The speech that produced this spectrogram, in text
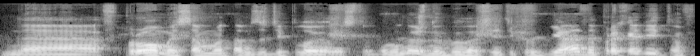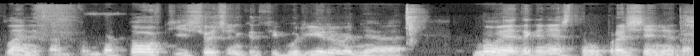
на, в пром и само там задеплоилось, чтобы не нужно было все эти круги ада проходить там в плане там подготовки, еще что-нибудь, конфигурирования. Ну, это, конечно, упрощение там.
